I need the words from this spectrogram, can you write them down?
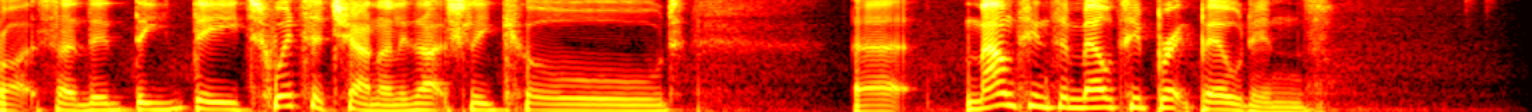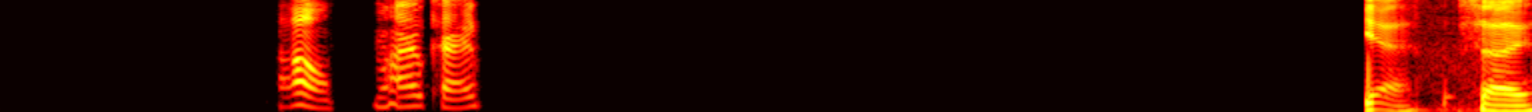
Right, so the, the, the Twitter channel is actually called uh, Mountains and Melted Brick Buildings. Oh, okay. Yeah, so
